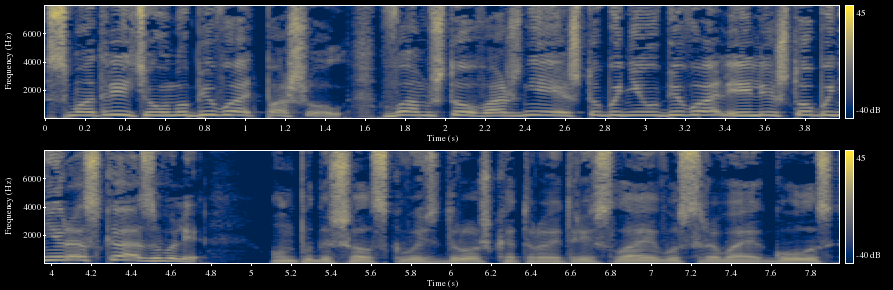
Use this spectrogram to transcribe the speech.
«Смотрите, он убивать пошел! Вам что, важнее, чтобы не убивали или чтобы не рассказывали?» Он подышал сквозь дрожь, которая трясла его, срывая голос,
